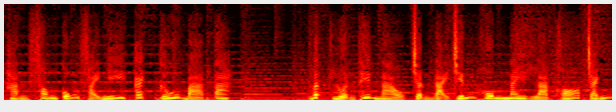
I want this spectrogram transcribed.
Hàn Phong cũng phải nghĩ cách cứu bà ta. Bất luận thế nào trận đại chiến hôm nay là khó tránh.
